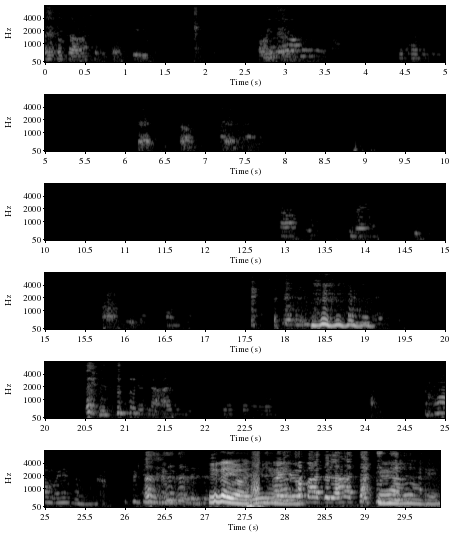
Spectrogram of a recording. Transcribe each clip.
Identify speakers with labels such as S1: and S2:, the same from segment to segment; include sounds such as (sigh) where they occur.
S1: Ano pagkakasunod sa stage? Okay na yun. Set. Stop. Set.
S2: Yun na yun. Yun na yun.
S3: kabado lahat.
S2: Kaya nga eh.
